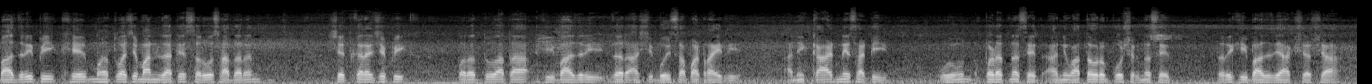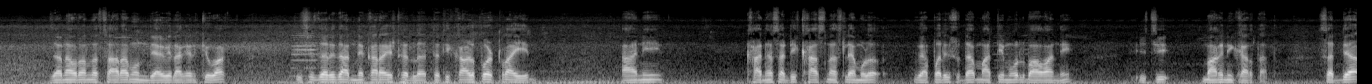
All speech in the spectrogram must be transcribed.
बाजरी पीक हे महत्त्वाचे मानले जाते सर्वसाधारण शेतकऱ्याचे पीक. परंतु आता ही बाजरी जर अशी भुईसपाट राहिली आणि काढणीसाठी ऊन पडत नसेल आणि वातावरण पोषक नसेल तर ही बाजरी अक्षरशः जनावरांना चारा म्हणून द्यावी लागेल किंवा तिचे जरी धान्य करायचं ठरलं तर ती काळपट राहील. आणि खाण्यासाठी खास नसल्यामुळं व्यापारीसुद्धा मातीमोल भावाने हिची मागणी करतात. सध्या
